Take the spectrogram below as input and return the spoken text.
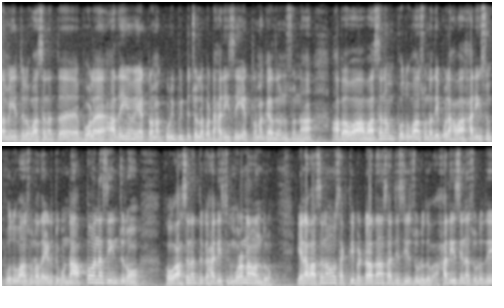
சமயத்திலும் வசனத்தை போல் அதையும் ஏற்றமாக குறிப்பிட்டு சொல்லப்பட்ட ஹதீஸை ஏற்றமாக கருதணும்னு சொன்னால் அப்போ வசனம் பொதுவாக சொன்னதை போல் ஹரிசும் ஹதீஸும் பொதுவாக சொன்னதை எடுத்துக்கொண்டால் அப்போ என்ன செஞ்சிடும் ஹோ வசனத்துக்கு ஹதீஸுக்கு முரணாக வந்துடும் ஏன்னா வசனம் சக்தி பெற்றால் தான் சஜி செய்ய சொல்லுது. ஹதீஸ் என்ன சொல்லுது?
